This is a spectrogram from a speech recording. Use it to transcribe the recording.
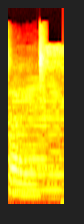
say.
